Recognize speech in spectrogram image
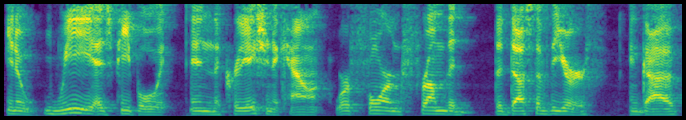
you know we as people in the creation account were formed from the the dust of the earth, and God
